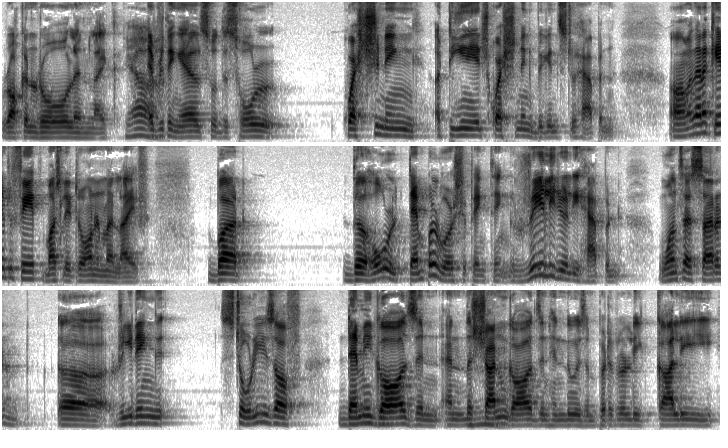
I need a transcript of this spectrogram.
rock and roll and like Yeah. everything else. So this whole questioning, a teenage questioning begins to happen. Um, and then I came to faith much later on in my life. But the whole temple worshipping thing really, really happened once I started uh, reading stories of demigods and, and the hmm. Shan gods in Hinduism, particularly Kali,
